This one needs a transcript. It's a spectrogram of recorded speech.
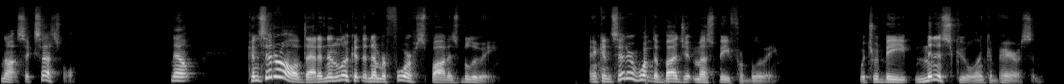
not successful. Now, Consider all of that and then look at the number four spot as Bluey. And consider what the budget must be for Bluey, which would be minuscule in comparison.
